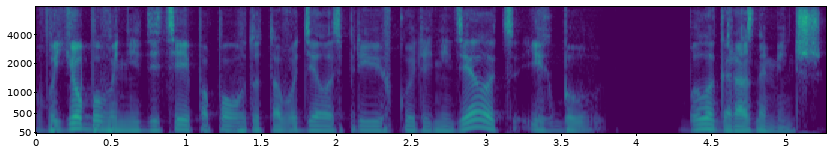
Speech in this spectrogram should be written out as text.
выебывание детей по поводу того, делать прививку или не делать, их бы было гораздо меньше.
